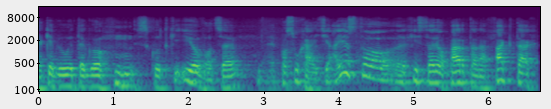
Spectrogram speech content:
Jakie były tego skutki i owoce? Posłuchajcie. A jest to e, historia oparta na faktach.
